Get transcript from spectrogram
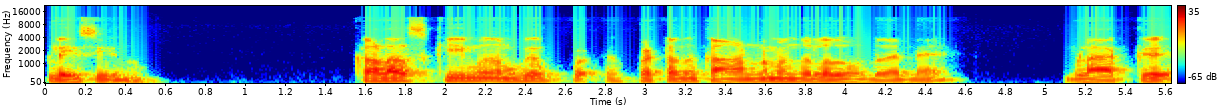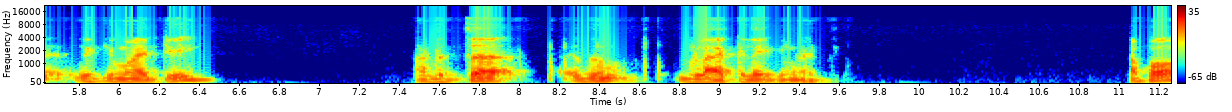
പ്ലേസ് ചെയ്യുന്നു. കളർ സ്കീം നമുക്ക് പെട്ടെന്ന് കാണണം എന്നുള്ളത് കൊണ്ട് തന്നെ ബ്ലാക്കിലേക്ക് മാറ്റി അടുത്ത ഇതും ബ്ലാക്കിലേക്ക് മാറ്റി. അപ്പോൾ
